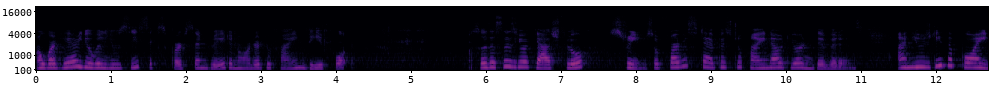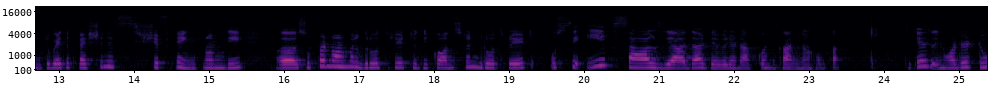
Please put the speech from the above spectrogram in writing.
over here you will use the 6% rate in order to find d4 so this is your cash flow stream so first step is to find out your dividends and usually the point where the question is shifting from the uh, supernormal growth rate to the constant growth rate उससे एक साल ज़्यादा डिविडेंड आपको निकालना होगा ठीक है इन ऑर्डर टू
